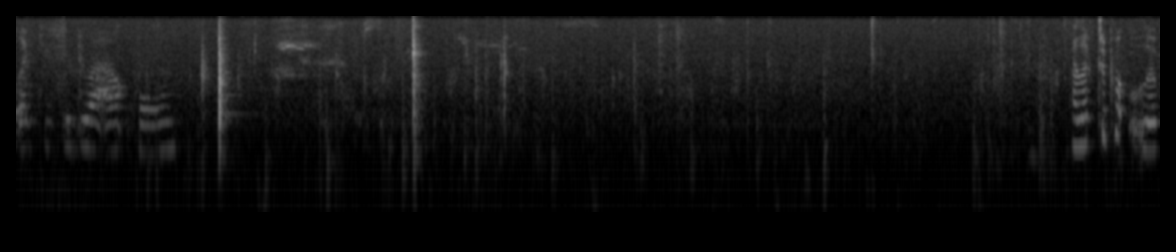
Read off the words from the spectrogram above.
Like you could do it at home. I like to put lip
